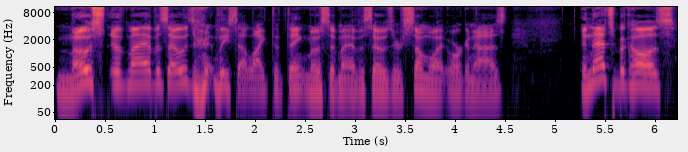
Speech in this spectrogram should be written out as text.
most of my episodes, or at least I like to think most of my episodes are somewhat organized. And that's because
